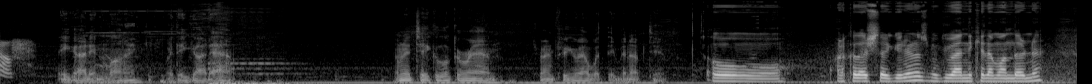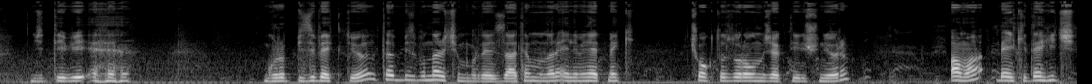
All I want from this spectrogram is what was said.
else? They got in line, or they got out. I'm gonna take a look around, try and figure out what they've been up to. Oo. Arkadaşlar görüyorsunuz mu güvenlik elemanlarını? Ciddi bir grup bizi bekliyor. Tabii biz bunlar için buradayız zaten. Bunları elimine etmek çok da zor olmayacak diye düşünüyorum. Ama belki de hiç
